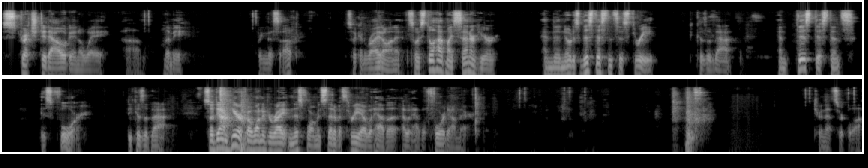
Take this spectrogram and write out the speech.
stretched it out in a way. Um, let me bring this up so I can write on it. So I still have my center here. And then notice this distance is 3 because of that. And this distance is 4 because of that. So down here, if I wanted to write in this form, instead of a 3, I would have a, I would have a 4 down there. Turn that circle off.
